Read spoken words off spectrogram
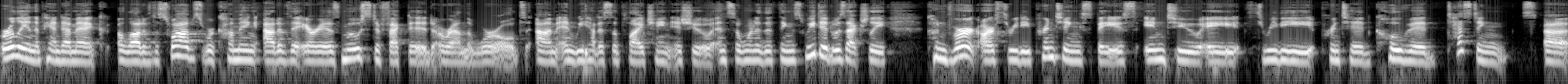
early in the pandemic, a lot of the swabs were coming out of the areas most affected around the world. Um, and we had a supply chain issue. And so one of the things we did was actually convert our 3D printing space into a 3D printed COVID testing. Uh,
